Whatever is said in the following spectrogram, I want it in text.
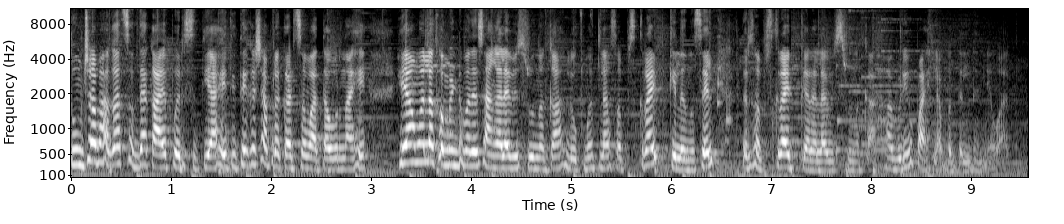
तुमच्या भागात सध्या काय परिस्थिती आहे? तिथे कशा प्रकारचं वातावरण आहे? हे आम्हाला कमेंटमध्ये सांगायला विसरू नका. लोकमतला सबस्क्राईब केलं नसेल तर सबस्क्राईब करायला विसरू नका. हा व्हिडिओ पाहिल्याबद्दल धन्यवाद.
